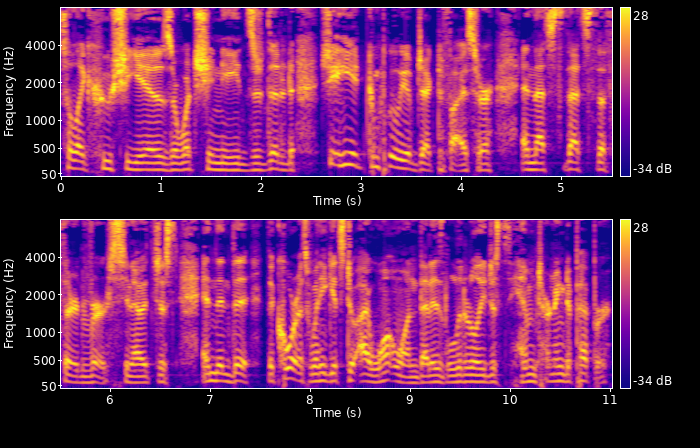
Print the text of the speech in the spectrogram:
to like who she is or what she needs or da, da, da. she he completely objectifies her and that's that's the third verse you know it's just and then the the chorus when he gets to I want one that is literally just him turning to Pepper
